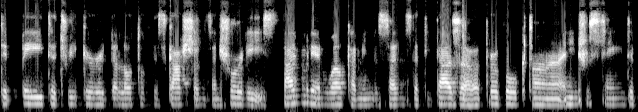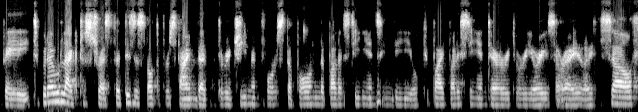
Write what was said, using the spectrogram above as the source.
debate, triggered a lot of discussions, and surely is timely and welcome in the sense that it has uh, provoked uh, an interesting debate. But I would like to stress that this is not the first time that the regime enforced upon the Palestinians in the occupied Palestinian territory or Israel itself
